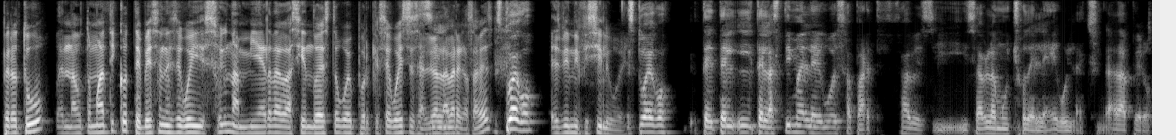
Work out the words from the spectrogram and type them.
Pero tú en automático te ves en ese güey, soy una mierda haciendo esto, güey, porque ese güey se salió a la verga, ¿sabes? Es tu ego. Es bien difícil, güey. Es tu ego. Te, te- te lastima el ego esa parte, ¿sabes? Y, y se habla mucho del ego y la chingada, pero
